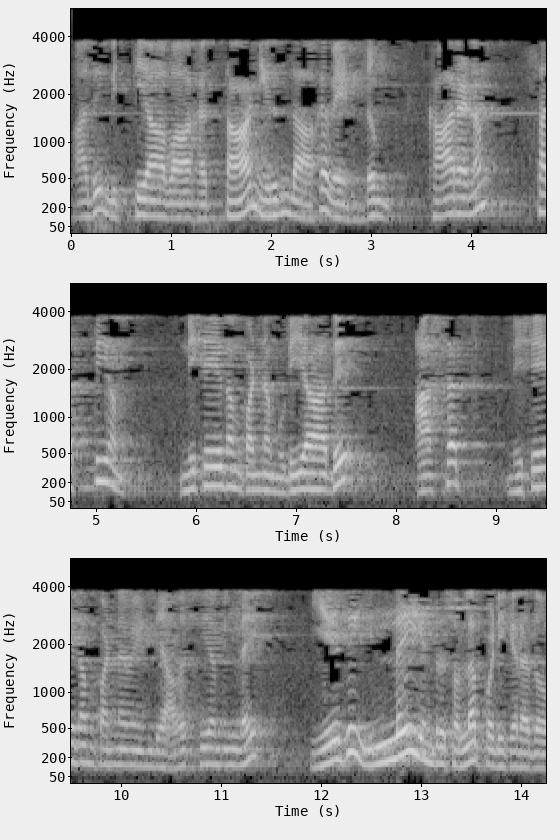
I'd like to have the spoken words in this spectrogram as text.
அது மித்தியாவாகத்தான் இருந்தாக வேண்டும். காரணம் சத்தியம். நிஷேதம் பண்ண முடியாது. அசத் நிஷேதம் பண்ண வேண்டிய அவசியமில்லை. எது இல்லை என்று சொல்லப்படுகிறதோ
